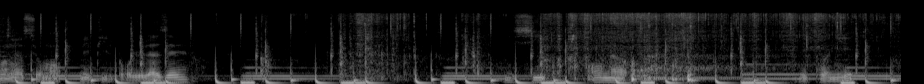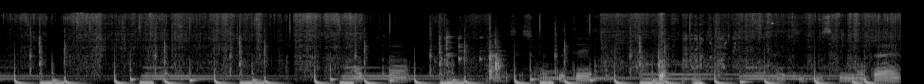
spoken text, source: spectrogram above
On a sûrement les piles pour le laser. Ici, on a les poignées. Hop, ça sur le côté montage.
